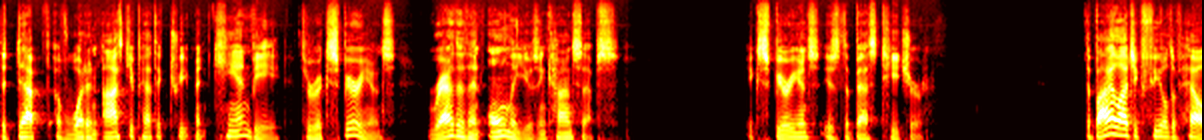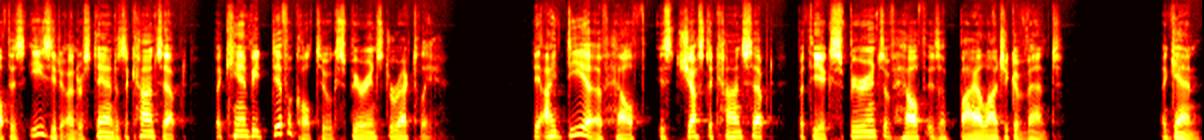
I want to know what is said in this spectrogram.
the depth of what an osteopathic treatment can be through experience rather than only using concepts. Experience is the best teacher. The biologic field of health is easy to understand as a concept, but can be difficult to experience directly. The idea of health is just a concept, but the experience of health is a biologic event. Again,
